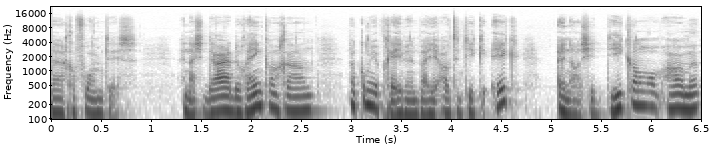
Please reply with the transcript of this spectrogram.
uh, gevormd is. En als je daar doorheen kan gaan, dan kom je op een gegeven moment bij je authentieke ik. En als je die kan omarmen,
